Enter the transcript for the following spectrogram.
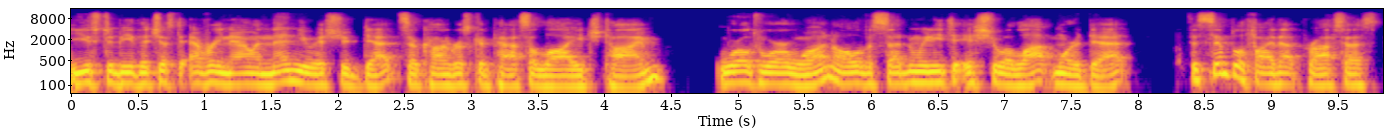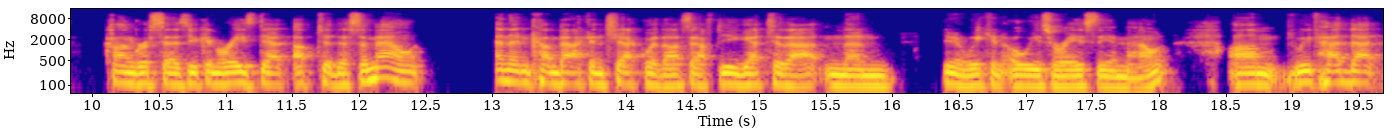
It used to be that just every now and then you issued debt, so Congress could pass a law each time. World War One, all of a sudden we need to issue a lot more debt. To simplify that process, Congress says you can raise debt up to this amount and then come back and check with us after you get to that, and then you know we can always raise the amount. Um, we've had that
